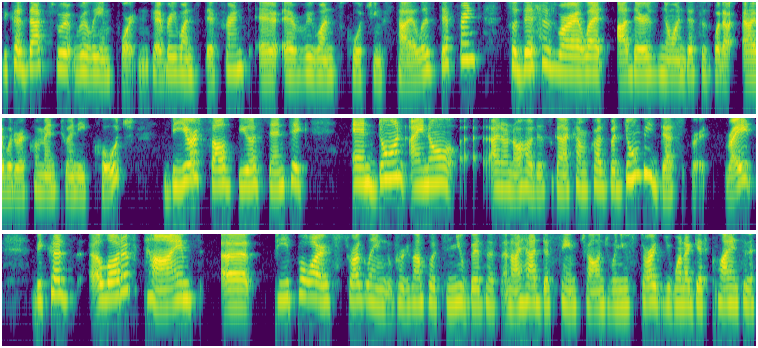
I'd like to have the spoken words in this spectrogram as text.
Because that's re- really important. Everyone's different, everyone's coaching style is different. So, this is where I let others know, and this is what I, I would recommend to any coach be yourself, be authentic, and don't i know i don't know how this is going to come across but don't be desperate right because a lot of times uh people are struggling for example it's a new business and i had the same challenge when you start you want to get clients and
